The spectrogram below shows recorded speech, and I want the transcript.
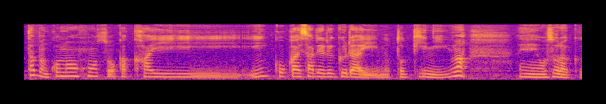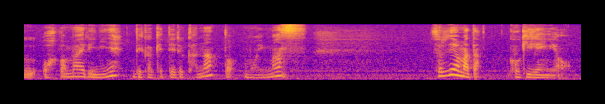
多分この放送が開公開されるぐらいの時には、えー、おそらくお墓参りにね出かけてるかなと思います。それではまたごきげんよう。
